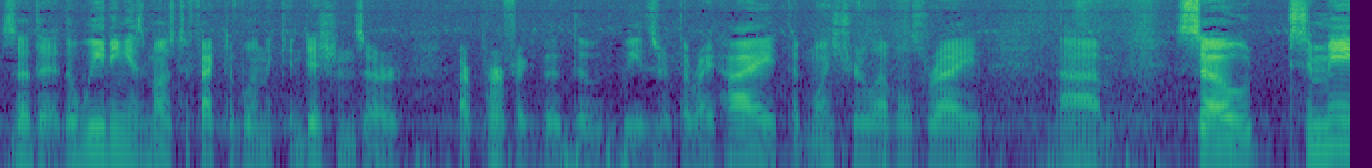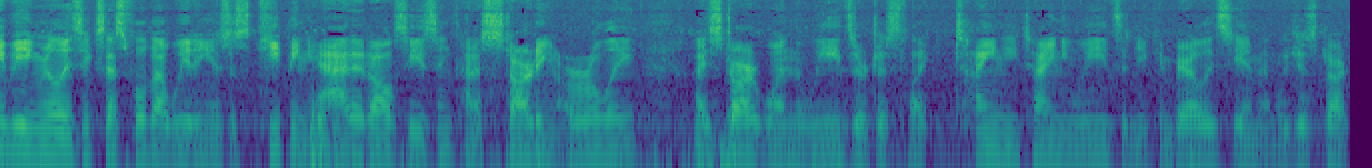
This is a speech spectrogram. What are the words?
So the the weeding is most effective when the conditions are are perfect. The the weeds are at the right height, the moisture level's right. Um, so to me, being really successful about weeding is just keeping at it all season, kind of starting early. I start when the weeds are just like tiny, tiny weeds and you can barely see them, and we just start.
